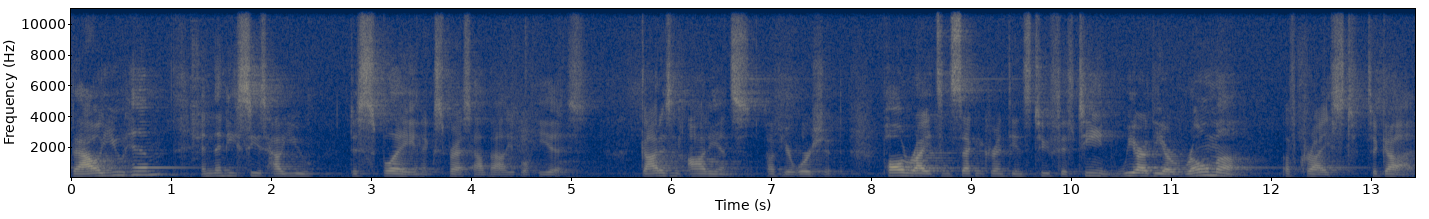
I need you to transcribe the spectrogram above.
value him, and then he sees how you display and express how valuable he is. God is an audience of your worship. Paul writes in 2 Corinthians 2:15, "We are the aroma of Christ to God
